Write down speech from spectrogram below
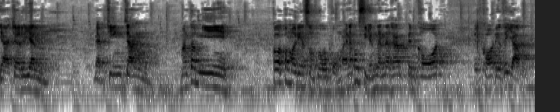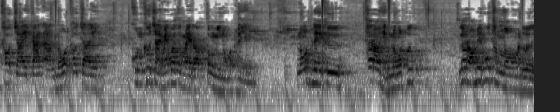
อยากจะเรียนแบบจริงจัง มันก็มี ก็ต้องมาเรียนส่วนตัวผมอันนั้นต้องเสียเงินนะครับ เป็นคอร์สเป็นคอร์สเดียวถ้าอยากเข้าใจการอ่านโน้ตเข้าใจ คุณเข้าใจไหมว่าทำไมเราต้องมีโน้ตเพลงโน้ตเพลงคือถ้าเราเห็นโน้ตปุ๊บแล้วเราไม่รู้ทำนองมันเลย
